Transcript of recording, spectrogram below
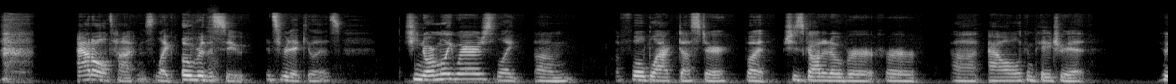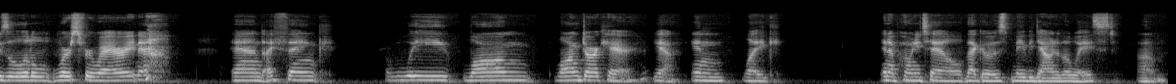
at all times, like over the suit. It's ridiculous. She normally wears like um, a full black duster, but she's got it over her uh, owl compatriot, who's a little worse for wear right now. And I think probably long, long dark hair. Yeah, in like in a ponytail that goes maybe down to the waist. Um,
